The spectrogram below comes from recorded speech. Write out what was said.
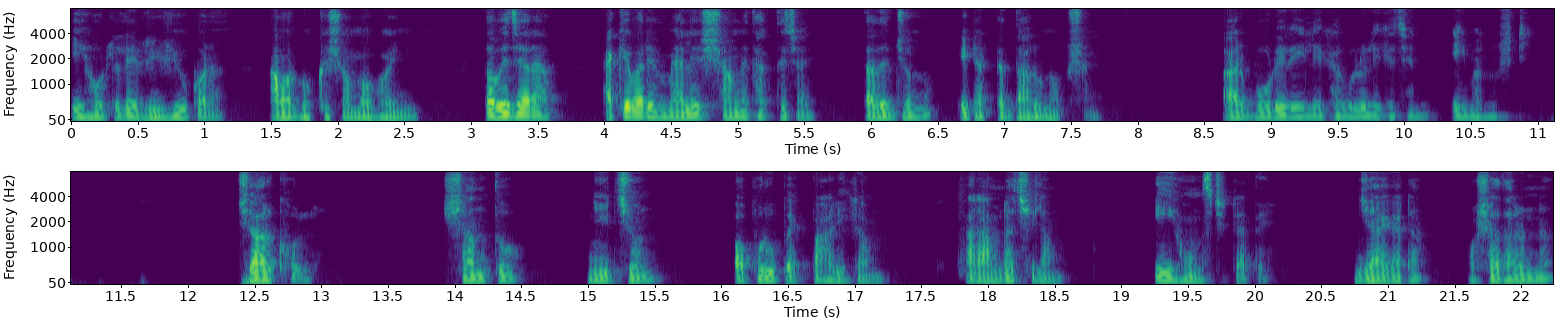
এই হোটেলের রিভিউ করা আমার পক্ষে সম্ভব হয়নি। তবে যারা একেবারে ম্যালের সামনে থাকতে চায়, তাদের জন্য এটা একটা দারুণ অপশন আর বোর্ডের এই লেখাগুলো লিখেছেন এই মানুষটি। চারখোল, শান্ত, নির্জন, অপরূপ এক পাহাড়ি গ্রাম। আর আমরা ছিলাম এই হোমস্টেটাতে। জায়গাটা অসাধারণ না?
